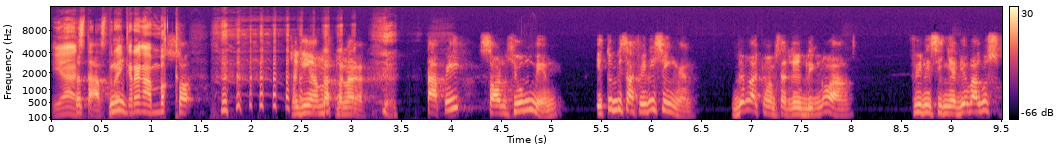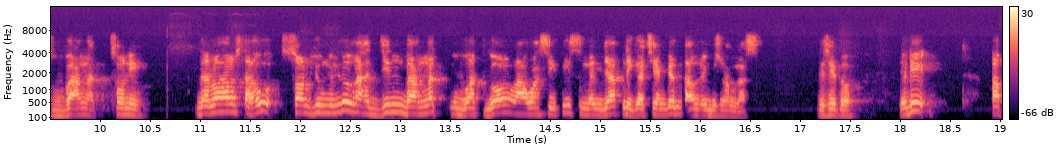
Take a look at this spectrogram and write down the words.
Ya, Tetapi- strikernya ngambek. So, lagi ngambek benar. Tapi Son Heung-min itu bisa finishing man. Dia nggak cuma bisa dribbling doang. Finishingnya dia bagus banget, Sony. Dan lo harus tahu, Son Heung-min itu rajin banget membuat gol lawan City semenjak Liga Champions tahun 2019. Di situ. Jadi eh,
